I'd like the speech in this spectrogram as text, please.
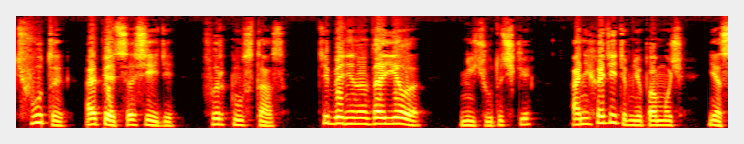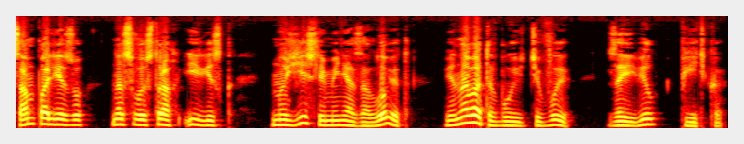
Тьфу ты, опять соседи, фыркнул Стас. Тебе не надоело? Ни чуточки. А не хотите мне помочь, я сам полезу на свой страх и риск. Но если меня заловят, виноваты будете вы, заявил Петька.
